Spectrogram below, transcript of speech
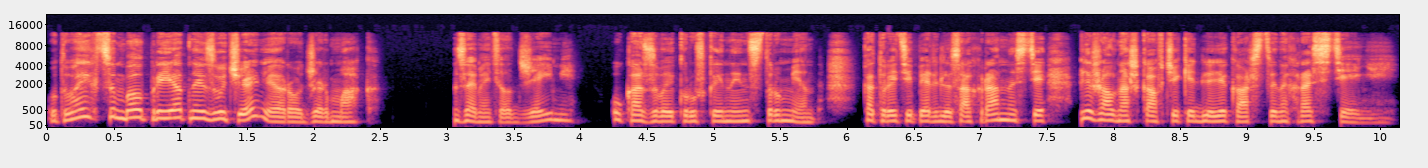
«У твоих цимбал приятное звучание, Роджер Мак», — заметил Джейми, указывая кружкой на инструмент, который теперь для сохранности лежал на шкафчике для лекарственных растений.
